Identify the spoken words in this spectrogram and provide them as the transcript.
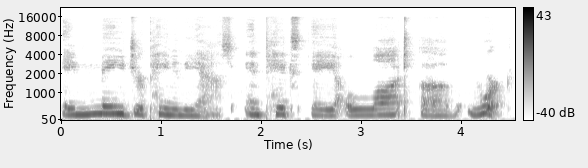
a major pain in the ass and takes a lot of work.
